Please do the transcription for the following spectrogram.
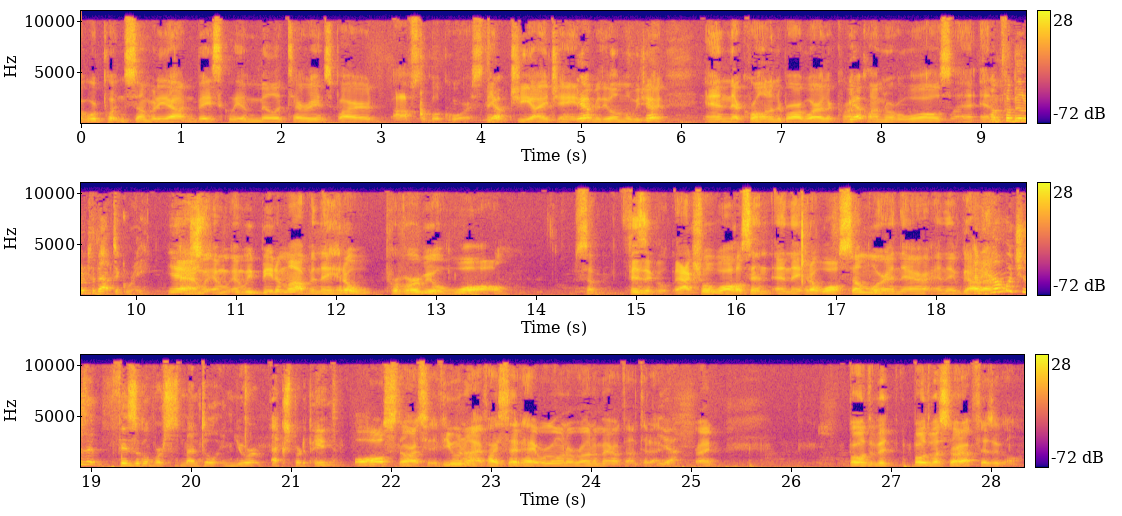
uh, we're putting somebody out in basically a military-inspired obstacle course. Think Yep. GI Jane. Yep. Remember the old movie GI? Yep. And they're crawling under barbed wire. They're cr- Yep. climbing over walls. And, and I'm familiar to that degree. Yeah, and we, and, and we beat them up, and they hit a proverbial wall, some physical, actual walls, and, and they hit a wall somewhere in there, and they've got. and a, how much is it physical versus mental in your expert opinion? It all starts if you and I. If I said, "Hey, we're going to run a marathon today," Yeah. right? Both of it, both of us start out physical.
